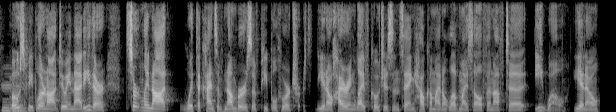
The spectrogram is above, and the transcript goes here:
Most people are not doing that either. Certainly not with the kinds of numbers of people who are, you know, hiring life coaches and saying, how come I don't love myself enough to eat well, you know,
